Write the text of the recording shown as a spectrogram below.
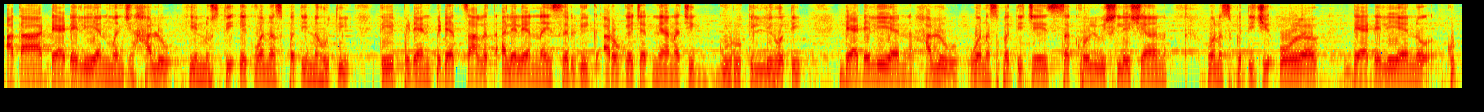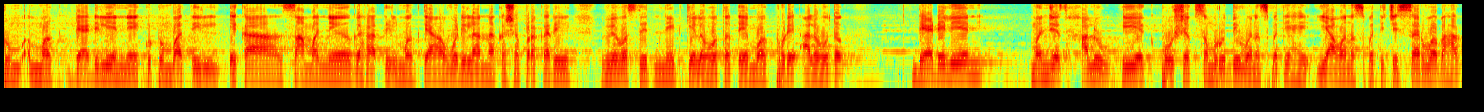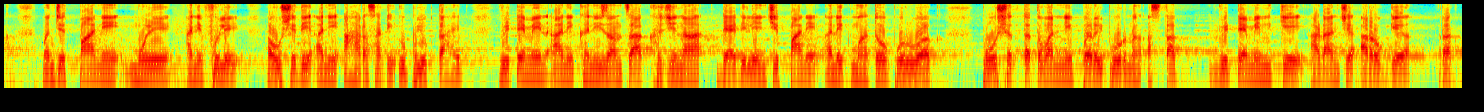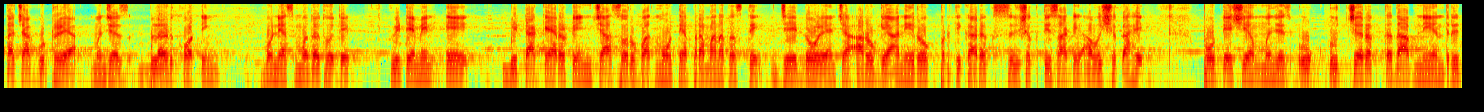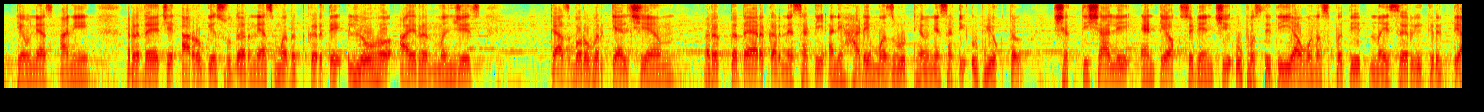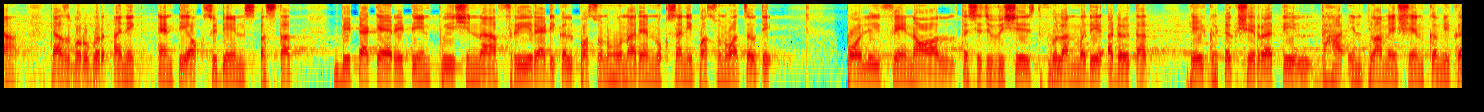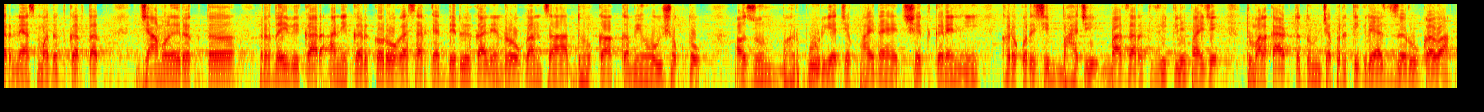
आता डॅडेलियन म्हणजे हालू ही नुसती एक वनस्पती नव्हती. ती पिढ्यानपिढ्या चालत आलेल्या नैसर्गिक आरोग्याच्या ज्ञानाची गुरुकिल्ली होती. डॅडेलियन हालू वनस्पतीचे सखोल विश्लेषण वनस्पतीची ओळख डॅडेलियन कुटुंब मग डॅडेलियनने कुटुंबातील एका सामान्य घरातील मग त्या वडिलांना कशा प्रकारे व्यवस्थित नीट केलं होतं ते मग पुढे आलं होतं. डॅडेलियन म्हणजेच हालू ही एक पोषक समृद्धी वनस्पती आहे. या वनस्पतीचे सर्व भाग म्हणजे पाने मुळे आणि फुले औषधी आणि आहारासाठी उपयुक्त आहेत. व्हिटॅमिन आणि खनिजांचा खजिना डॅडिलियनची पाने अनेक महत्त्वपूर्वक पोषक तत्वांनी परिपूर्ण असतात. व्हिटॅमिन के हाडांचे आरोग्य रक्ताच्या गुठळ्या म्हणजेच ब्लड कॉटिंग होण्यास मदत होते. व्हिटॅमिन ए बीटा कॅरोटीनच्या स्वरूपात मोठ्या प्रमाणात असते जे डोळ्यांच्या आरोग्य आणि रोगप्रतिकारक स- शक्तीसाठी आवश्यक आहे. पोटॅशियम म्हणजेच उच्च रक्तदाब नियंत्रित ठेवण्यास आणि हृदयाचे आरोग्य सुधारण्यास मदत करते. लोह आयरन म्हणजेच त्याचबरोबर कॅल्शियम रक्त तयार करण्यासाठी आणि हाडे मजबूत ठेवण्यासाठी उपयुक्त. शक्तिशाली अँटीऑक्सिडेंटची उपस्थिती या वनस्पतीत नैसर्गिकरित्या त्याचबरोबर अनेक अँटीऑक्सिडेंट्स असतात. बेटा कॅरेटीन पेशींना फ्री रॅडिकलपासून होणाऱ्या नुकसानीपासून वाचवते. पॉलिफेनॉल तसेच विशेष फुलांमध्ये आढळतात. हे घटक शरीरातील दहा इन्फ्लामेशन कमी करण्यास मदत करतात ज्यामुळे रक्त हृदयविकार आणि कर्करोगासारख्या दीर्घकालीन रोगांचा धोका कमी होऊ शकतो. अजून भरपूर याचे फायदे आहेत. शेतकऱ्यांनी खरोखरची भाजी बाजारात विकली पाहिजे. तुम्हाला काय वाटतं? तुमच्या प्रतिक्रिया जरूर कळवा.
